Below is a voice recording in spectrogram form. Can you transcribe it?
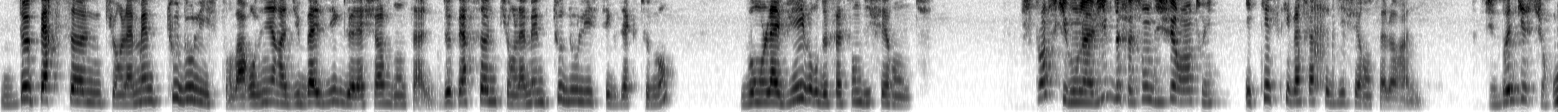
deux personnes qui ont la même to-do list, on va revenir à du basique de la charge mentale, deux personnes qui ont la même to-do list exactement, vont la vivre de façon différente? Je pense qu'ils vont la vivre de façon différente, oui. Et qu'est-ce qui va faire cette différence alors, Anne? C'est une bonne question.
